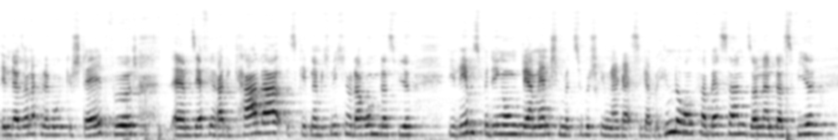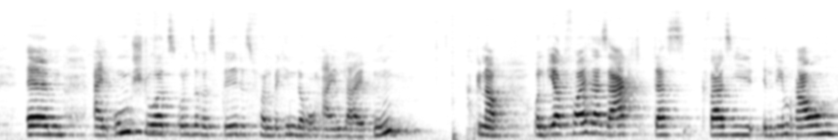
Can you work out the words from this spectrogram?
in der Sonderpädagogik gestellt wird, ähm, sehr viel radikaler. Es geht nämlich nicht nur darum, dass wir die Lebensbedingungen der Menschen mit zugeschriebener geistiger Behinderung verbessern, sondern dass wir ähm, einen Umsturz unseres Bildes von Behinderung einleiten. Genau. Und Georg Feuser sagt, dass quasi in dem Raum,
